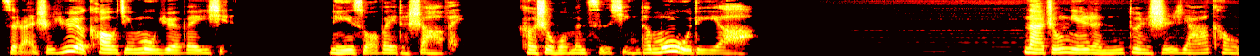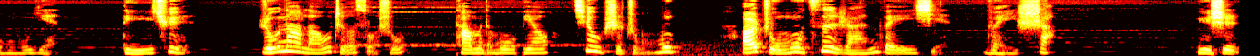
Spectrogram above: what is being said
自然是越靠近墓越危险。你所谓的煞位，可是我们此行的目的呀。”那中年人顿时哑口无言。的确，如那老者所说，他们的目标。就是主墓，而主墓自然危险为煞。于是，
